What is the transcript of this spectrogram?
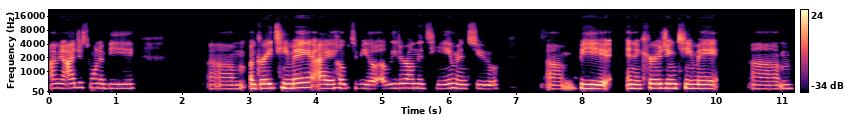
I mean, I just want to be um, a great teammate. I hope to be a, leader on the team and to um, be an encouraging teammate um,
